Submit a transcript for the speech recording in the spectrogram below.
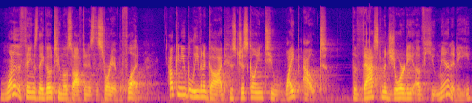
one of the things they go to most often is the story of the flood. How can you believe in a God who's just going to wipe out the vast majority of humanity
